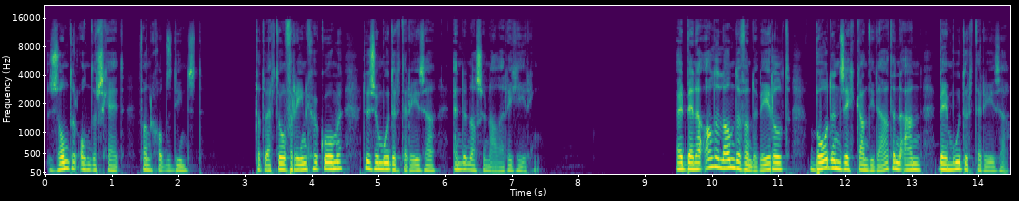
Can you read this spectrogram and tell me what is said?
zonder onderscheid van godsdienst. Dat werd overeengekomen tussen Moeder Teresa en de nationale regering. Uit bijna alle landen van de wereld boden zich kandidaten aan bij Moeder Teresa.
